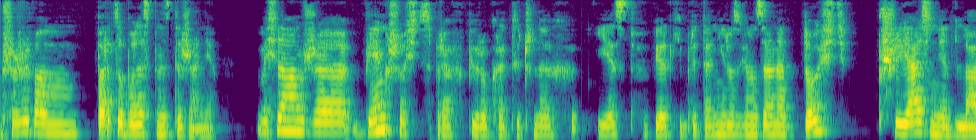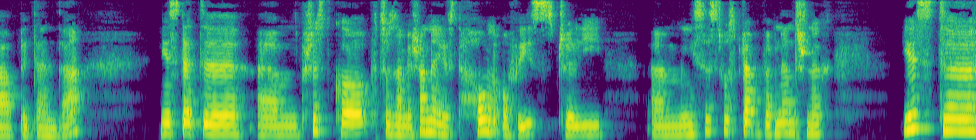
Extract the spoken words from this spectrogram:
przeżywam bardzo bolesne zderzenie. Myślałam, że większość spraw biurokratycznych jest w Wielkiej Brytanii rozwiązana dość przyjaźnie dla petenta. Niestety, wszystko, w co zamieszane jest Home Office, czyli Ministerstwo Spraw Wewnętrznych, jest e,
